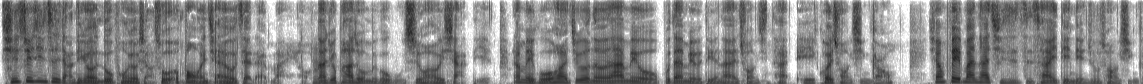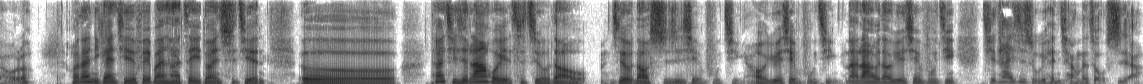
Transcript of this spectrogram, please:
其实最近这两天有很多朋友想说放完假以后再来买，哦，那就怕说美国股市的话会下跌。那美国的话，结果呢，它没有，不但没有跌，它还创新，它诶快创新高。像费曼，它其实只差一点点就创新高了。好，那你看，其实费曼它这一段时间，呃，它其实拉回也是只有到只有到十日线附近，然后月线附近。那拉回到月线附近，其实它还是属于很强的走势啊。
